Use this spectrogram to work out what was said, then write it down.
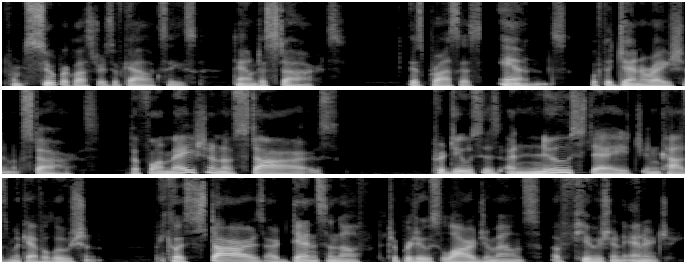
from superclusters of galaxies down to stars. This process ends with the generation of stars. The formation of stars produces a new stage in cosmic evolution because stars are dense enough to produce large amounts of fusion energy.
